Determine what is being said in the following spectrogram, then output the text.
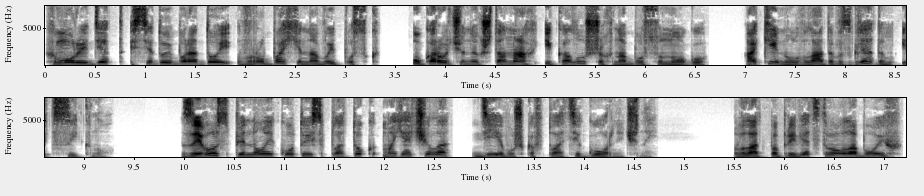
Хмурый дед с седой бородой в рубахе на выпуск, укороченных штанах и калушах на босу ногу окинул Влада взглядом и цыкнул. За его спиной, кутаясь в платок, маячила девушка в платье горничной. Влад поприветствовал обоих.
